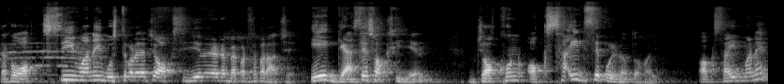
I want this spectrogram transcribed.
দেখো, অক্সি মানেই বুঝতে পারা যাচ্ছে অক্সিজেনের একটা ব্যাপার স্যাপার আছে। এই গ্যাসেস অক্সিজেন যখন অক্সাইডসে পরিণত হয়, অক্সাইড মানে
